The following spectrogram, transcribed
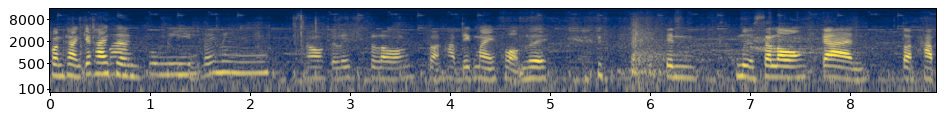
ค่อนข้างจะคล้ายเครื่องพรุ่งนี้ได้หนึ่งเนาะก็เลยสลองตอนหับเด็กใหม่ผอมเลย เป็นมือสลองการตอนหับ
